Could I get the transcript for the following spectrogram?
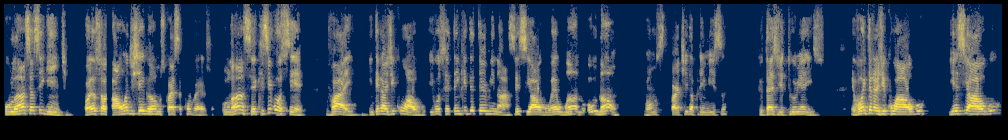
O lance é o seguinte, olha só aonde chegamos com essa conversa. O lance é que se você vai interagir com algo e você tem que determinar se esse algo é humano ou não, vamos partir da premissa que o teste de Turing é isso. Eu vou interagir com algo e esse algo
